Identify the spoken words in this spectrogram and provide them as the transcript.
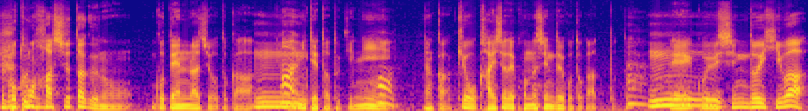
え。僕もハッシュタグの「御殿ラジオ」とか見てた時に、はい。なんか今日会社でこんなしんどいことがあったと、うん。でこういうしんどい日は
